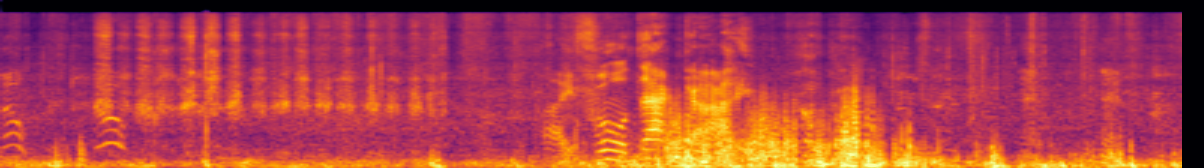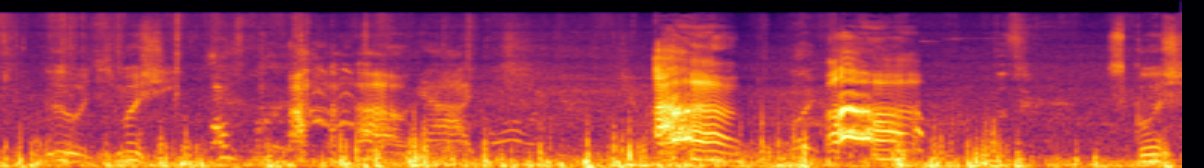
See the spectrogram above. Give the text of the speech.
No. No. I fooled that guy. Ooh, it's mushy. Oh, god. Ah! Ah! Squish.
